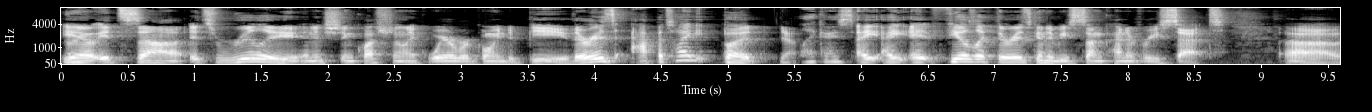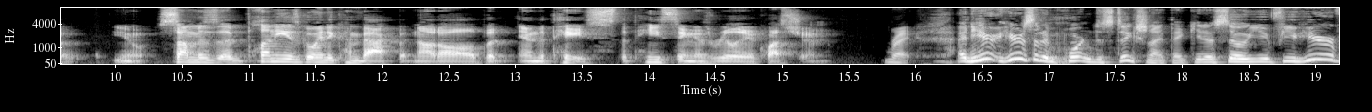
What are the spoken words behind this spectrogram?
You Right. know, it's uh it's really an interesting question like where we're going to be. There is appetite, but Yeah. like I, it feels like there is going to be some kind of reset. Uh, you know, some is uh, plenty is going to come back, but not all. But and the pace, the pacing is really a question. Right. And here, here's an important distinction, I think. You know, so if you hear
